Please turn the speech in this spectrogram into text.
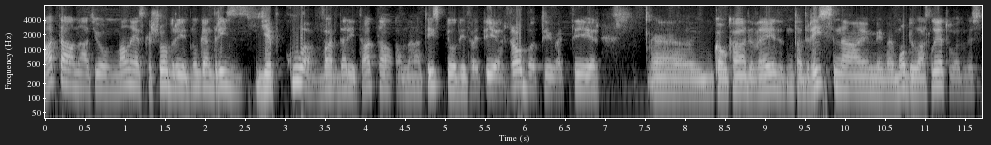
attālināt, jo man liekas, ka šobrīd nu, gandrīz jebko var darīt attālināt, izpildīt, vai tie ir roboti, vai tie ir uh, kaut kāda veida nu, risinājumi vai mobilās lietotnes,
